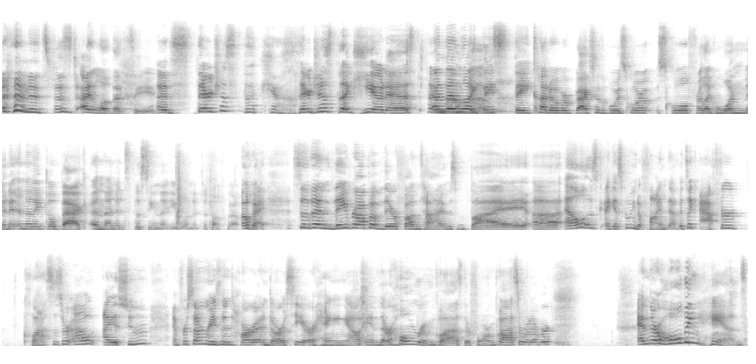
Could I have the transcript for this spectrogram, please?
And it's just, I love that scene. it's they're just the they're just the cutest. I and then like them. they they cut over back to the boys' school school for like one minute, and then they go back, and then it's the scene that you wanted to talk about. Okay, so then they wrap up their fun times by uh, Elle is, I guess, going to find them. It's like after classes are out, I assume, and for some reason, Tara and Darcy are hanging out in their homeroom class, their form class or whatever. And they're holding hands,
